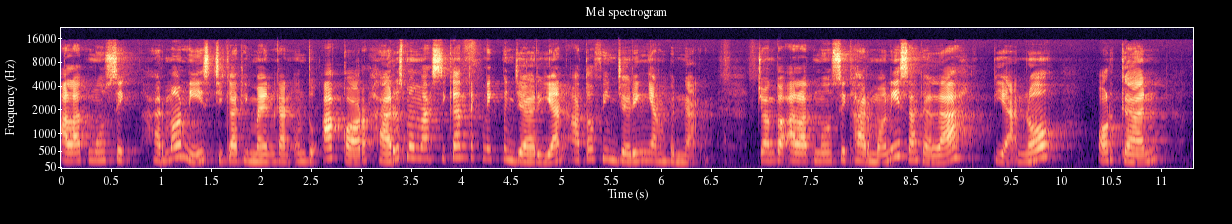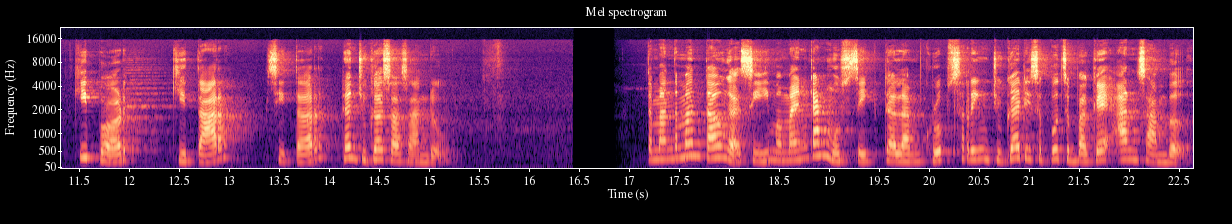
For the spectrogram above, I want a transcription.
Alat musik harmonis jika dimainkan untuk akor harus memastikan teknik penjarian atau fingering yang benar. Contoh alat musik harmonis adalah piano, organ, keyboard, gitar, sitar, dan juga sasando. Teman-teman tahu nggak sih, memainkan musik dalam grup sering juga disebut sebagai ensemble.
